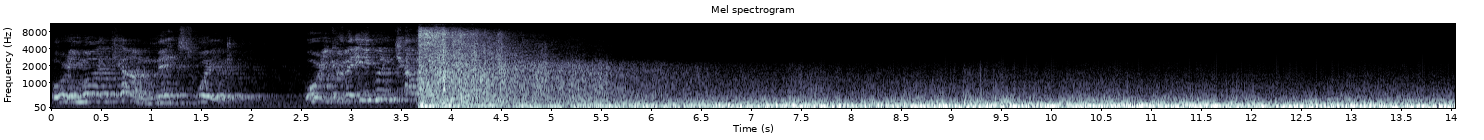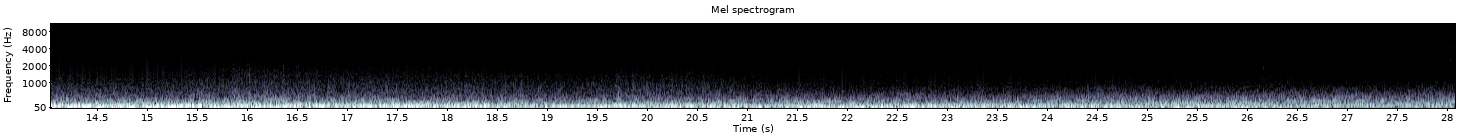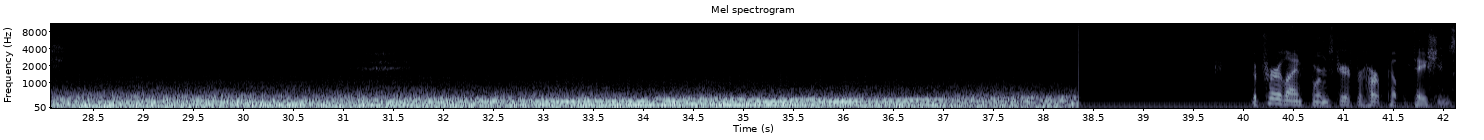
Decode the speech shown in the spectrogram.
or he might come next week, or he could even come. Prayer line forms here for heart palpitations.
